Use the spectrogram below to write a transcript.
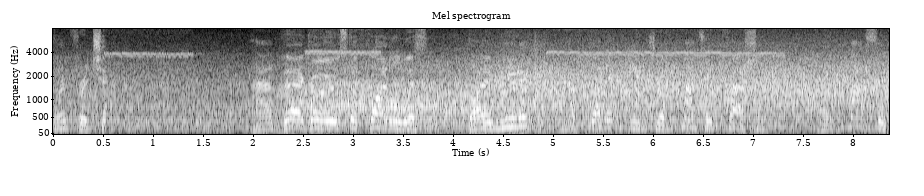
Time for a check. And there goes the final whistle. Bayern Munich have done it in dramatic fashion. A massive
